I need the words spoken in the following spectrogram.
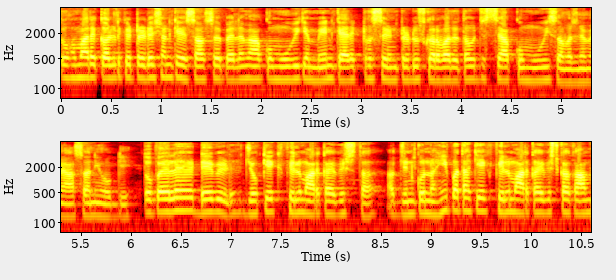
तो हमारे कल्ट के ट्रेडिशन के हिसाब से पहले मैं आपको मूवी के मेन कैरेक्टर से इंट्रोड्यूस करवा देता हूँ, जिससे आपको मूवी समझने में आसानी होगी। तो पहले है डेविड जो कि एक फ़िल्म आर्काइविस्ट था। अब जिनको नहीं पता कि एक फ़िल्म आर्काइविस्ट का काम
